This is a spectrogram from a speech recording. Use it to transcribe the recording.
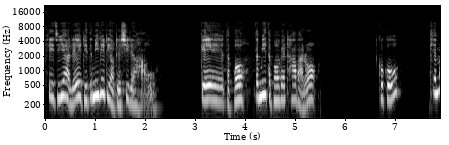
ဖေကြီးကလေဒီသမီးလေးတယောက်တည်းရှိတဲ့ဟာကိုကဲသဘောသမီးသဘောပဲထားပါတော့ကိုကို ခင်မ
